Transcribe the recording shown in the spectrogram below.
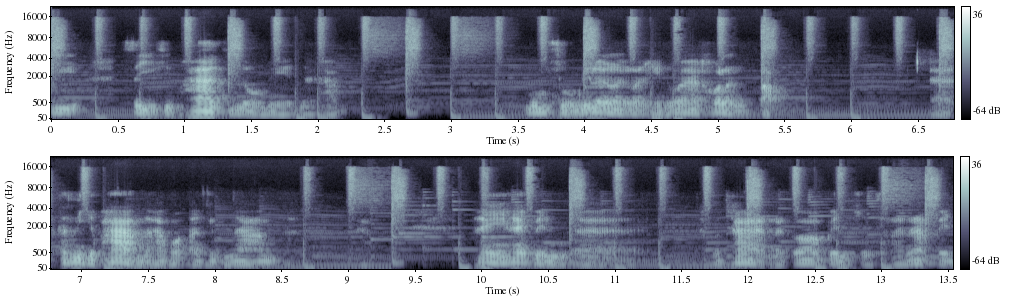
ที่ 45 กิโลเมตรนะครับ มุมสูงนี่เรากำลังเห็นว่าเขากำลังปรับทัศนียภาพนะครับของอ่างเก็บน้ำให้ให้เป็นธรรมชาติแล้วก็เป็นสวนสาธารณะเป็น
